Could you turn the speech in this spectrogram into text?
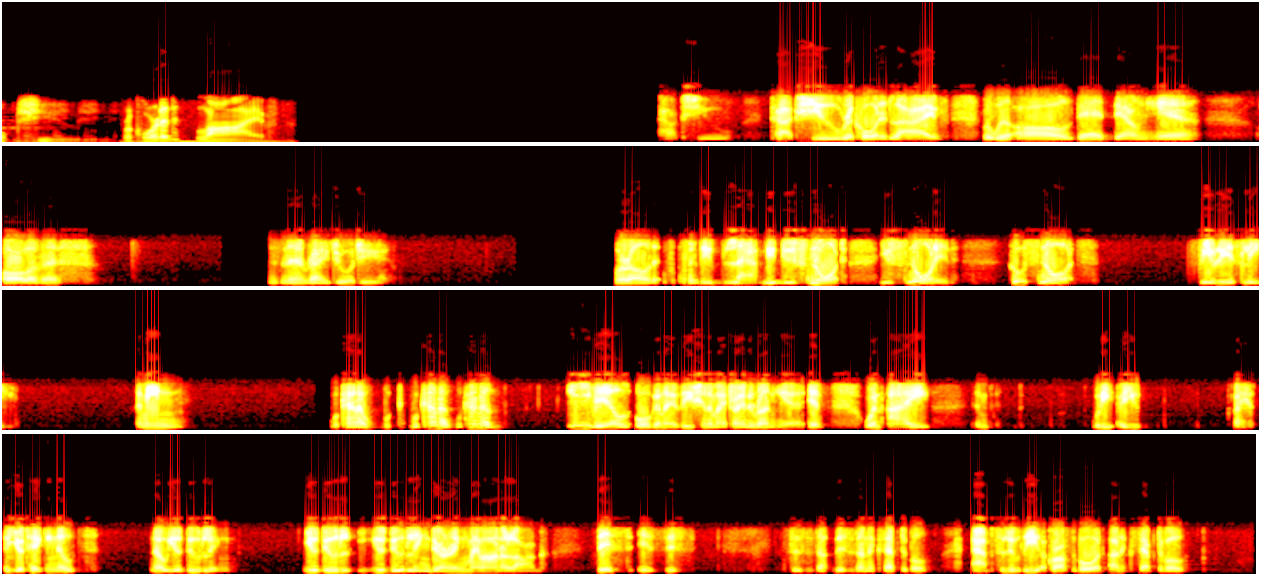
Talk Shoe. Recorded live. Talk Shoe. Talk Shoe recorded live. But we're all dead down here. All of us. Isn't that right, Georgie? We're all dead. You laughed. Did you snort? You snorted. Who snorts? Seriously. I mean, what kind of what, what kind of what kind of evil organization am I trying to run here? If when I am, what are you, are you you're taking notes? No, you're doodling. You're doodle you're doodling during my monologue. This is this this is this is unacceptable. Absolutely across the board unacceptable.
